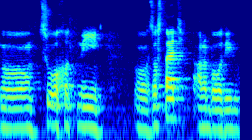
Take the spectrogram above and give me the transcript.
o, sú ochotní o, zostať alebo odídu.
